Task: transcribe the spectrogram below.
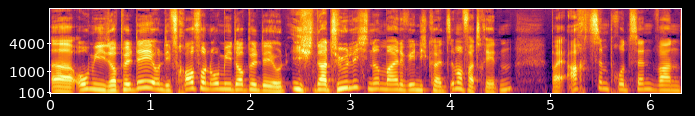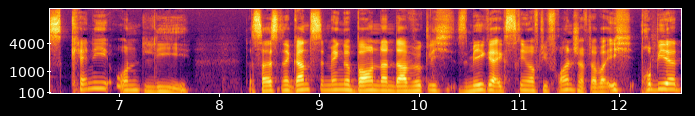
äh, Omi Doppel D und die Frau von Omi Doppel D und ich natürlich, ne? Meine Wenigkeit ist immer vertreten. Bei 18% waren es Kenny und Lee. Das heißt, eine ganze Menge bauen dann da wirklich mega extrem auf die Freundschaft. Aber ich probiere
